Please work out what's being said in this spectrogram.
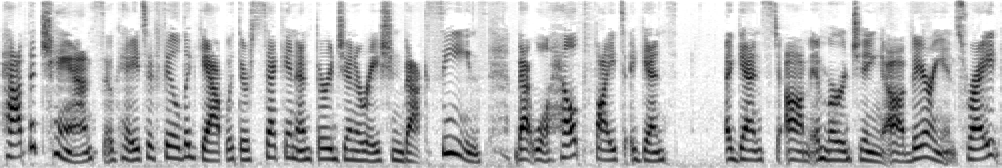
had the chance, okay, to fill the gap with their second and third generation vaccines that will help fight against against um, emerging uh, variants, right?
